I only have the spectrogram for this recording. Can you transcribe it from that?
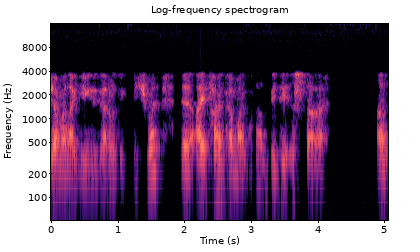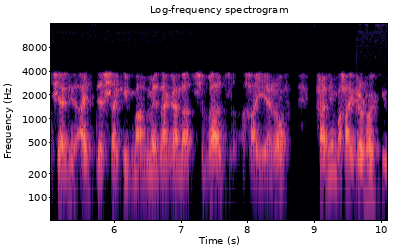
ժամանակի գարոդի քիչը այդ հանգամանքն պիտի ըստարա անցյալի այդ տեսակի մահմեդականացված հայերով քանի հայրոր հոգի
